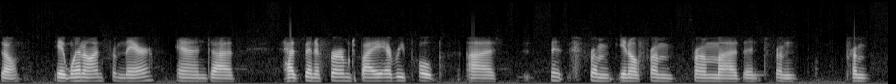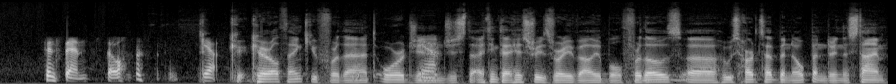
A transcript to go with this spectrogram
So it went on from there and uh, has been affirmed by every pope uh, from you know from from uh, the, from from since then. So. Yeah. C- Carole, thank you for that origin Yeah. and just I think that history is very valuable for those uh, whose hearts have been opened during this time.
